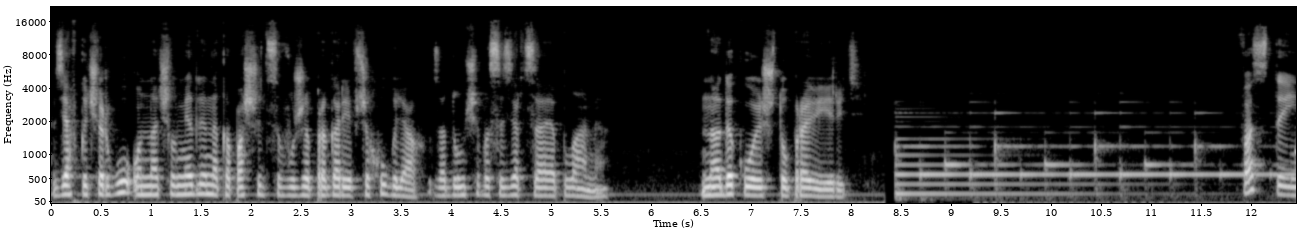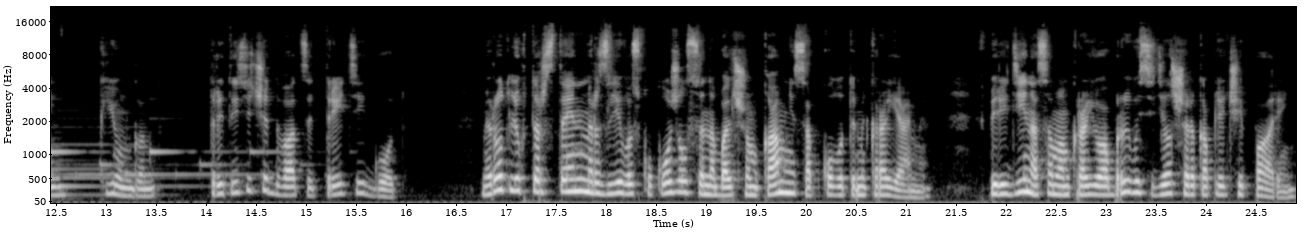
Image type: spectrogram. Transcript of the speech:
Взяв кочергу, он начал медленно копошиться в уже прогоревших углях, задумчиво созерцая пламя. «Надо кое-что проверить». Фастейн, Кюнганд, 3023 год. Мирот Люхтерстейн мерзливо скукожился на большом камне с обколотыми краями. Впереди, на самом краю обрыва, сидел широкоплечий парень.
